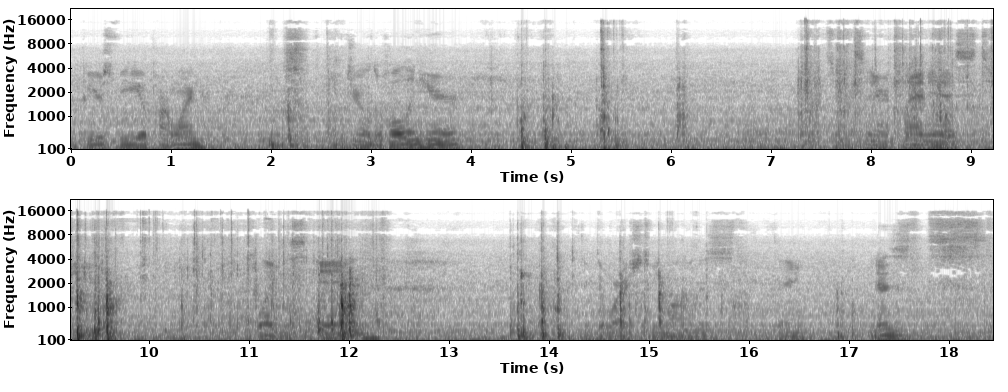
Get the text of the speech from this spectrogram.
the previous video part one. Drilled a hole in here. So our plan is to plug this in. Long on this thing. You know, this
